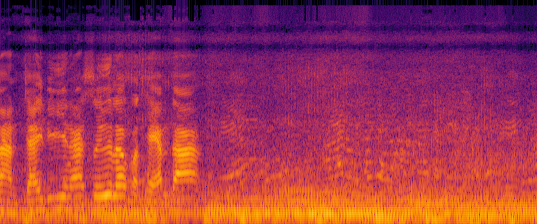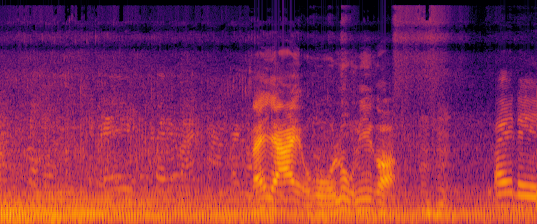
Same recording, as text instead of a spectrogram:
น่านใจดีนะ ซื้อแล้วก็แถมดาไหนยาย โอ้โห ลูกนี้ก็อื้อหือไปเลย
